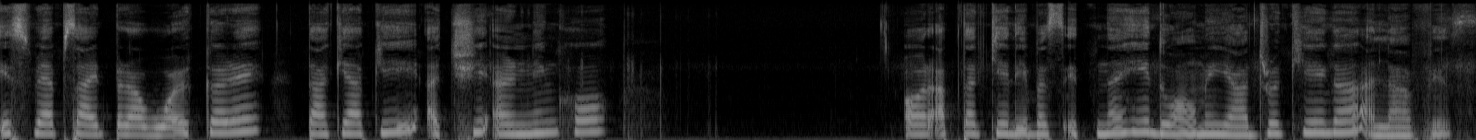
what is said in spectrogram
इस वेबसाइट पर आप वर्क करें ताकि आपकी अच्छी अर्निंग हो। और अब तक के लिए बस इतना ही। दुआओं में याद रखिएगा। अल्लाह हाफिज़।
